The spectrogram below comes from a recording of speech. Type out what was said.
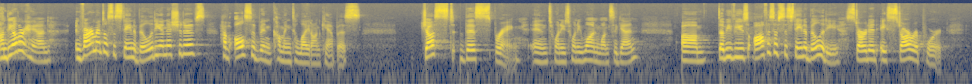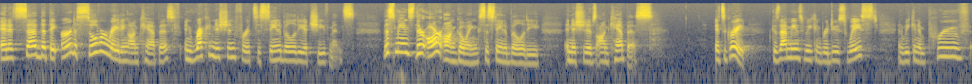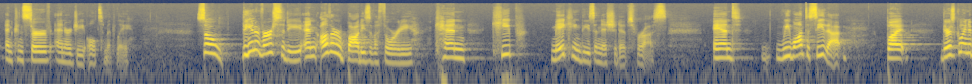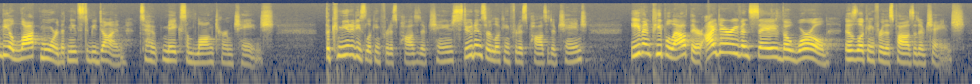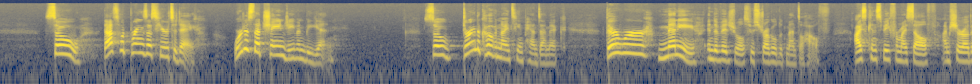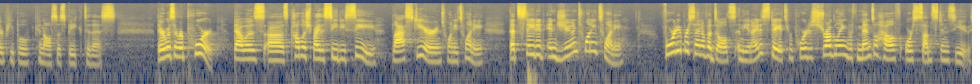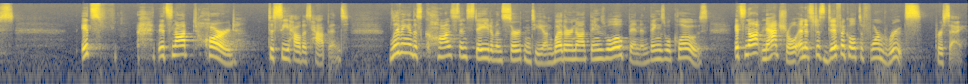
On the other hand, environmental sustainability initiatives have also been coming to light on campus. Just this spring, in 2021, once again, um, WVU's Office of Sustainability started a STAR report, and it said that they earned a silver rating on campus in recognition for its sustainability achievements. This means there are ongoing sustainability initiatives on campus. It's great, because that means we can reduce waste and we can improve and conserve energy ultimately. So the university and other bodies of authority can keep making these initiatives for us. And we want to see that, but there's going to be a lot more that needs to be done to make some long-term change. The community is looking for this positive change. Students are looking for this positive change. Even people out there, I dare even say the world is looking for this positive change. So that's what brings us here today. Where does that change even begin? So during the COVID-19 pandemic, there were many individuals who struggled with mental health. I can speak for myself. I'm sure other people can also speak to this. There was a report that was uh, published by the CDC last year in 2020 that stated in June 2020, 40% of adults in the United States reported struggling with mental health or substance use. It's, it's not hard to see how this happened living in this constant state of uncertainty on whether or not things will open and things will close. It's not natural, and it's just difficult to form roots, per se.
